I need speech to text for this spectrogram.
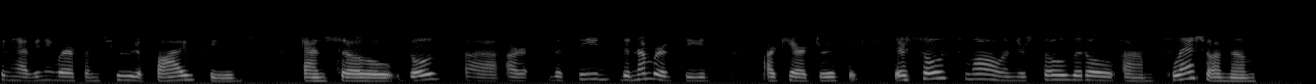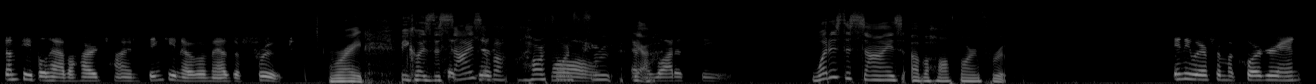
can have anywhere from two to five seeds. And so those uh, are the seed, the number of seeds are characteristic. They're so small and there's so little um, flesh on them. Some people have a hard time thinking of them as a fruit. Right, because the size of a hawthorn fruit. and Yeah. a lot of seeds. What is the size of a hawthorn fruit? Anywhere from a quarter inch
